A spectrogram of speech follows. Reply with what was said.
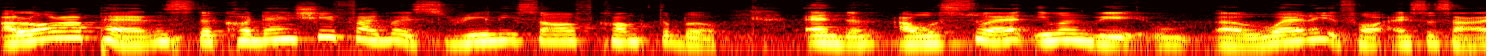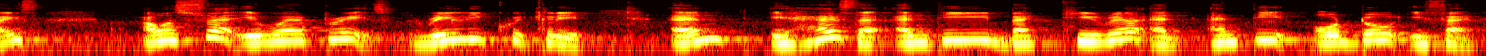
Aulora pants, the Kodenshi fiber is really soft, comfortable, and the, our sweat, even we uh, wear it for exercise, our sweat evaporates really quickly and it has the antibacterial and anti-odor effect.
